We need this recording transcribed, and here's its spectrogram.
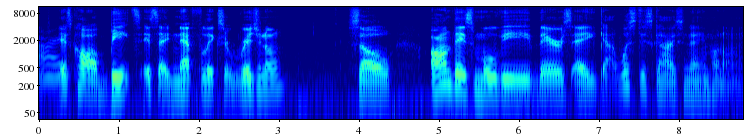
All right. It's called Beats. It's a Netflix original. So on this movie, there's a guy. What's this guy's name? Hold on.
